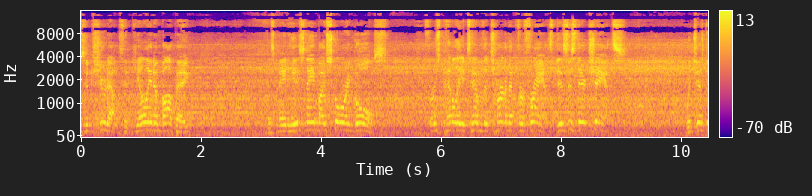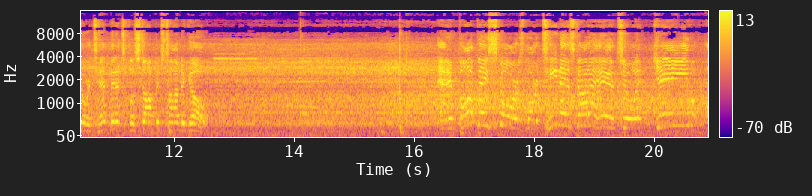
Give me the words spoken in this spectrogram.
penalties and shootouts. And Kylian Mbappe has made his name by scoring goals. First penalty attempt of the tournament for France. This is their chance. With just over 10 minutes plus stoppage time to go. And Mbappe scores. Martinez got a hand to it. Game.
